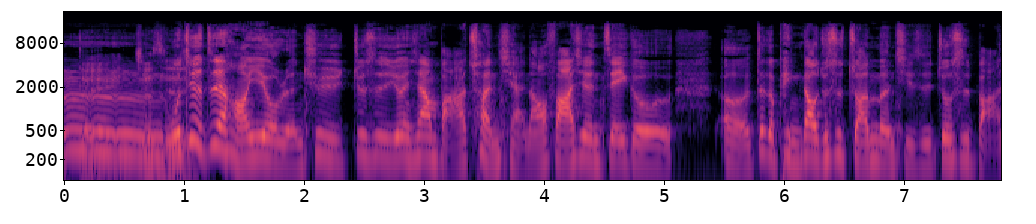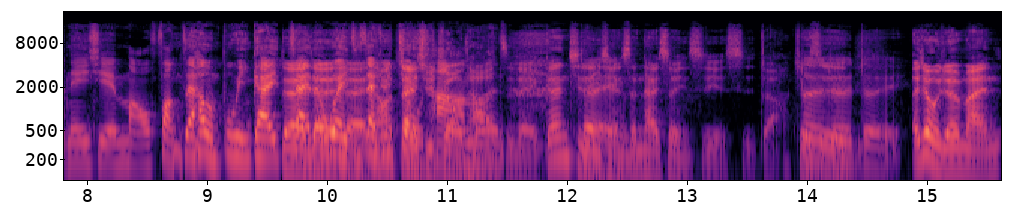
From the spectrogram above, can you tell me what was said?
嗯、对，就是我记得之前好像也有人去，就是有点像把它串起来，然后发现这个。呃，这个频道就是专门，其实就是把那些猫放在他们不应该在的位置，再去再去救它之类。跟其实以前生态摄影师也是，对啊，就是对对对。而且我觉得蛮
